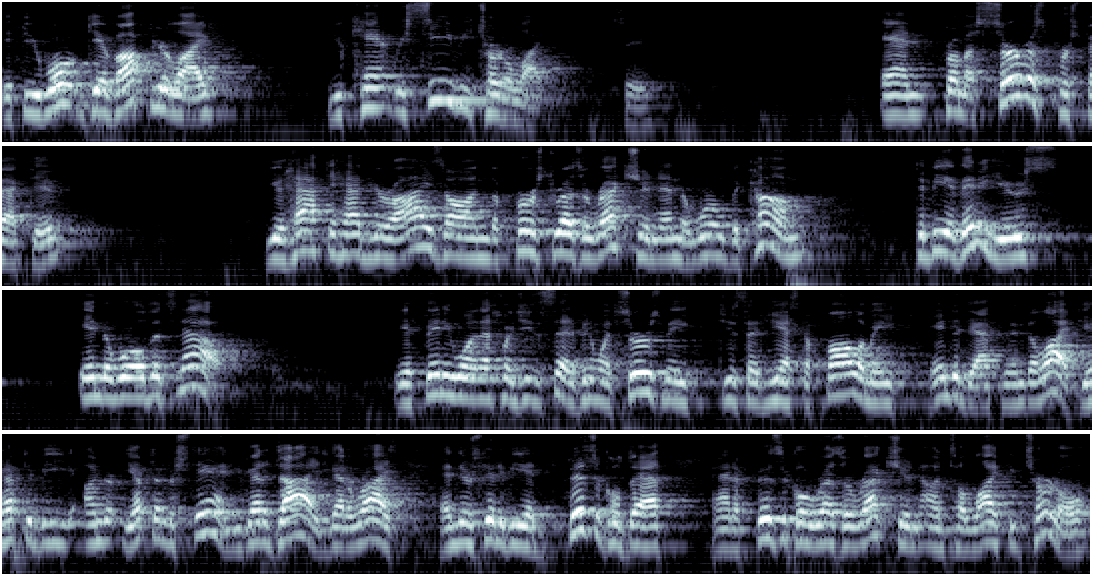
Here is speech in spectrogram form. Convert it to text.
If you won't give up your life, you can't receive eternal life. See? And from a service perspective, you have to have your eyes on the first resurrection and the world to come to be of any use in the world that's now. If anyone, that's what Jesus said, if anyone serves me, Jesus said he has to follow me into death and into life. You have to be under, you have to understand, you got to die, you got to rise. And there's going to be a physical death and a physical resurrection unto life eternal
